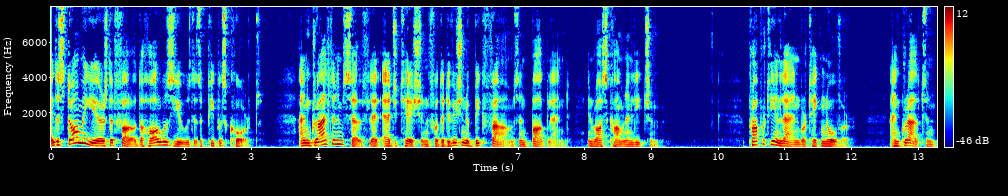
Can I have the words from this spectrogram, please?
In the stormy years that followed, the hall was used as a people's court, and Gralton himself led agitation for the division of big farms and bogland in Roscommon and Leitrim. Property and land were taken over, and Gralton,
